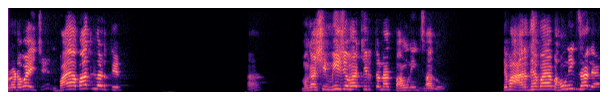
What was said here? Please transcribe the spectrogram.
रडवायचे बाया बाद लढते मग अशी मी जेव्हा कीर्तनात भावनिक झालो तेव्हा अर्ध्या बाया भावनिक झाल्या.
